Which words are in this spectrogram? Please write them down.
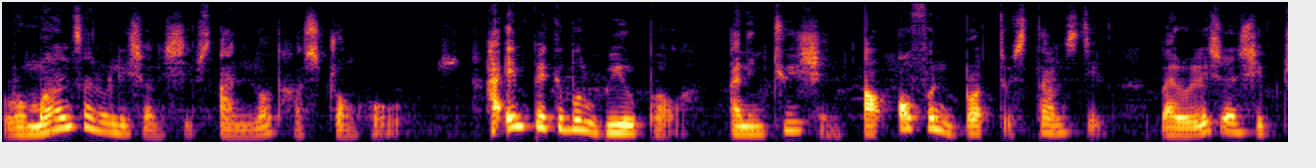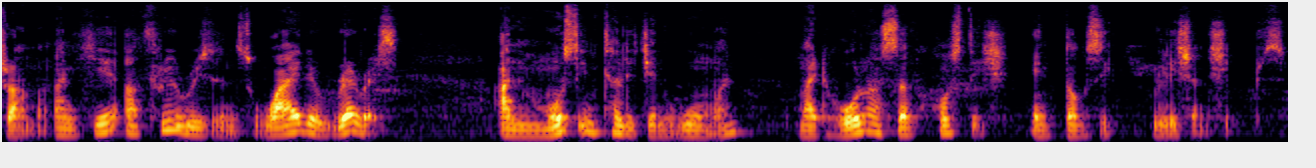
romance and relationships are not her strongholds. Her impeccable willpower and intuition are often brought to a standstill by relationship drama and here are three reasons why the rarest and most intelligent woman might hold herself hostage in toxic relationships.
